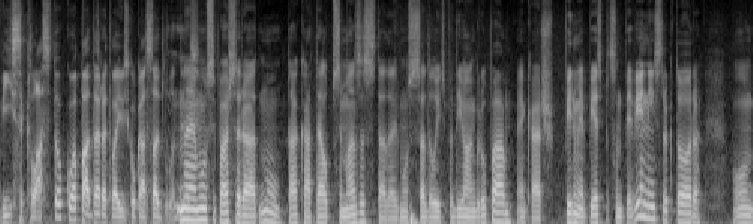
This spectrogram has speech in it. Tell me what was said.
visa klase to kopā darat, vai jūs kaut kā sadalāt? Nē, mums ir pārsvarā nu, tā kā telpas ir mazas, tādēļ mums sadalīts pa divām grupām. Vienkārši pirmie 15 pie viena instruktora un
